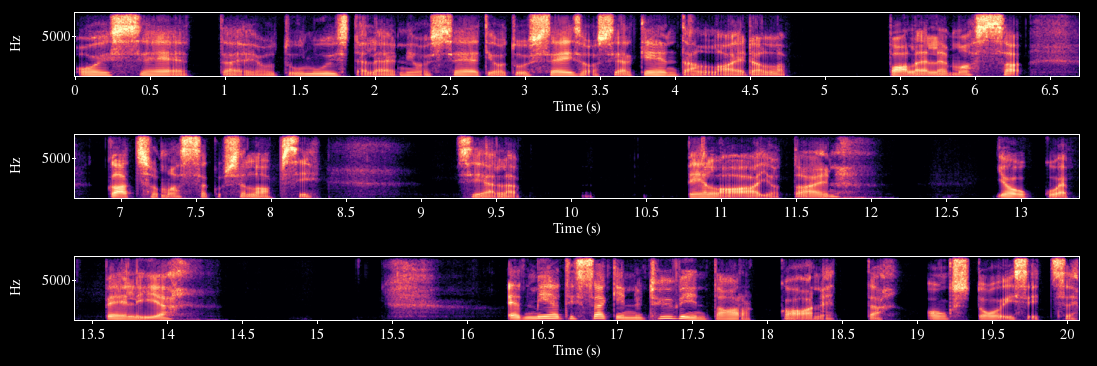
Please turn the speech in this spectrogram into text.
olisi se, että joutuu luistelemaan, niin olisi se, että joutuisi seisoa siellä kentän laidalla palelemassa, katsomassa, kun se lapsi siellä pelaa jotain joukkuepeliä. Et mieti säkin nyt hyvin tarkkaan, että onko toisit se,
